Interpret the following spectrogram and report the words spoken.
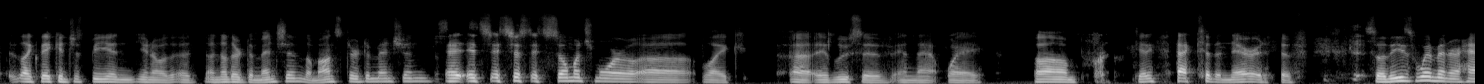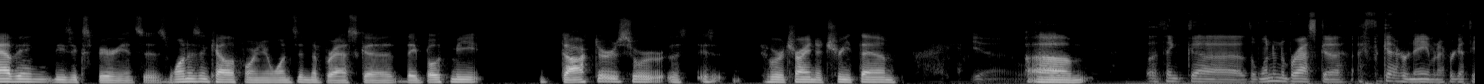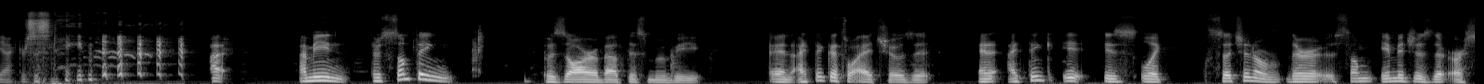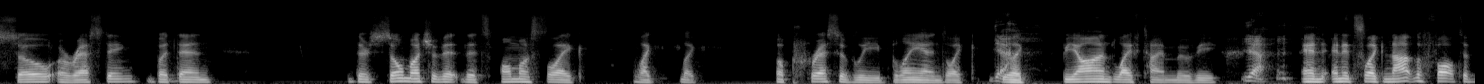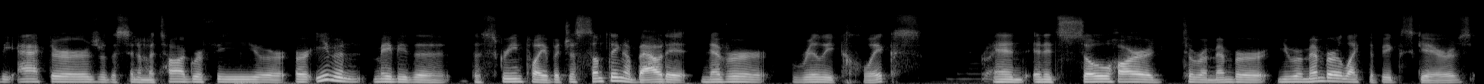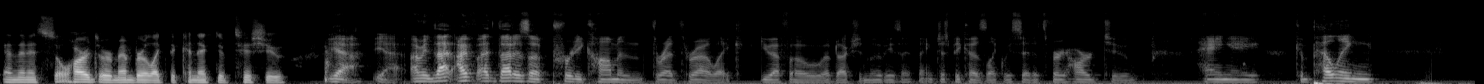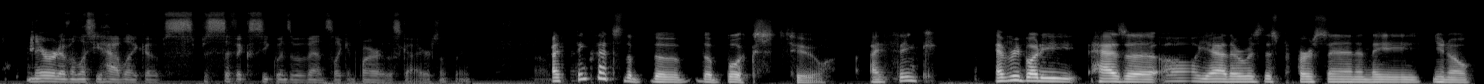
like they could just be in you know the, another dimension the monster dimension it's it's just it's so much more uh like uh, elusive in that way. Um, getting back to the narrative. So these women are having these experiences. One is in California, one's in Nebraska. They both meet doctors who are who are trying to treat them. Yeah. Um, I think uh, the one in Nebraska, I forget her name and I forget the actress's name. I I mean, there's something bizarre about this movie and I think that's why I chose it. And I think it is like such an there are some images that are so arresting, but mm-hmm. then there's so much of it that's almost like like like oppressively bland, like yeah. like beyond lifetime movie. Yeah. and and it's like not the fault of the actors or the cinematography or or even maybe the the screenplay, but just something about it never really clicks right. and and it's so hard to remember you remember like the big scares and then it's so hard to remember like the connective tissue yeah yeah i mean that i've I, that is a pretty common thread throughout like ufo abduction movies i think just because like we said it's very hard to hang a compelling narrative unless you have like a specific sequence of events like in fire of the sky or something I think that's the the the books too. I think everybody has a oh yeah, there was this person and they, you know,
